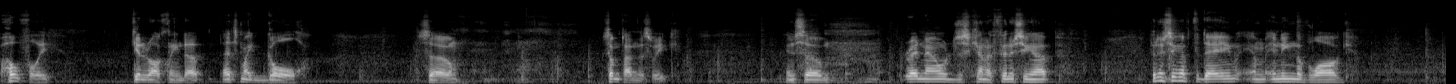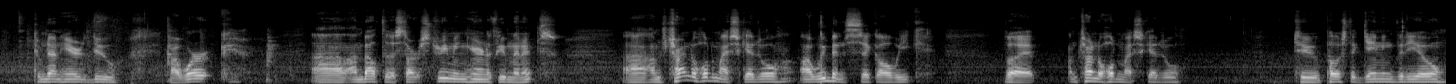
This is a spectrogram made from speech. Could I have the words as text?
hopefully get it all cleaned up. That's my goal. So, sometime this week. And so, right now we're just kind of finishing up, finishing up the day. I'm ending the vlog. Come down here to do my work. Uh, I'm about to start streaming here in a few minutes. Uh, I'm trying to hold my schedule. Uh, we've been sick all week, but I'm trying to hold my schedule to post a gaming video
